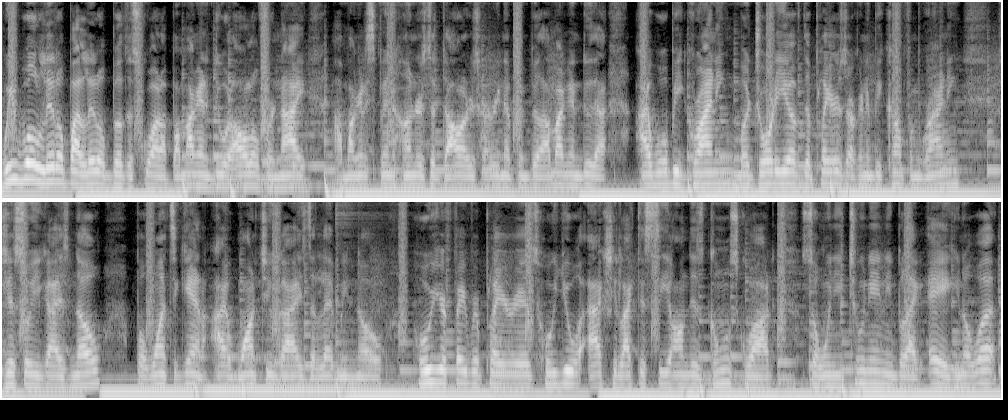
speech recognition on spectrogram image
we will little by little build the squad up. I'm not gonna do it all overnight. I'm not gonna spend hundreds of dollars hurrying up and build. I'm not gonna do that. I will be grinding. Majority of the players are gonna become from grinding, just so you guys know. But once again, I want you guys to let me know who your favorite player is, who you actually like to see on this Goon Squad. So when you tune in, you be like, hey, you know what?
